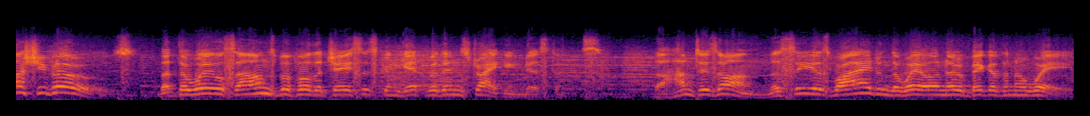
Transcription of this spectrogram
There she blows, but the whale sounds before the chasers can get within striking distance. The hunt is on, the sea is wide and the whale no bigger than a wave.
